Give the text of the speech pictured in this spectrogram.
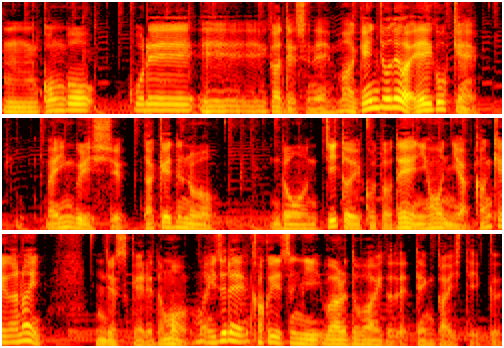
うん、今後、これがですね、まあ現状では英語圏、まあ、 English だけでのローンチということで日本には関係がないんですけれども、まあ、いずれ確実にワールドワイドで展開していく、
